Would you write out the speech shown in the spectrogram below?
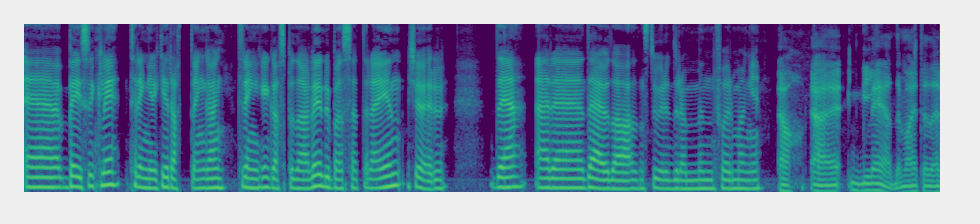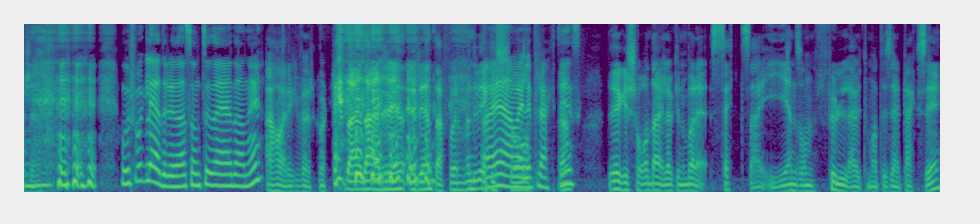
Eh, basically trenger ikke ratt engang. Trenger ikke gasspedaler. Du bare setter deg inn, kjører. Det er, eh, det er jo da den store drømmen for mange. Ja, jeg gleder meg til det skjer. Hvorfor gleder du deg sånn til det, Daniel? Jeg har ikke førerkort. Det, er- det er rent, derfor. Men det virker, Å ja, så, veldig praktisk. Ja, det virker så deilig å kunne bare sette seg i en sånn fullautomatisert taxi.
